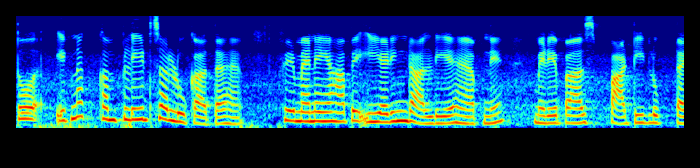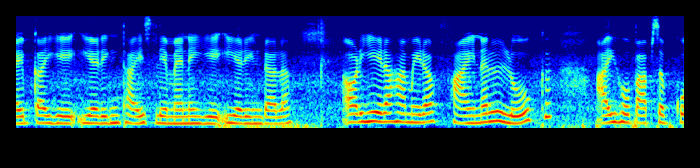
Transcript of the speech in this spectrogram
तो एक ना कंप्लीट सा लुक आता है। फिर मैंने यहाँ पे इयर डाल दिए हैं अपने। मेरे पास पार्टी लुक टाइप का ये इयर था, इसलिए मैंने ये इयर डाला। और ये रहा मेरा फाइनल लुक आई होप आप सबको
